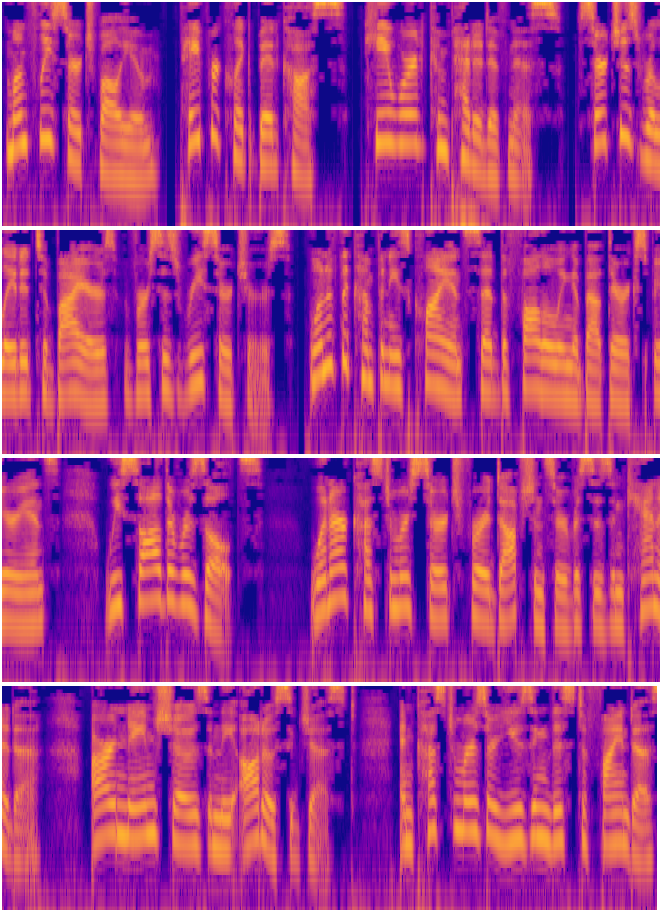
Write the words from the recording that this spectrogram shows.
monthly search volume, pay per click bid costs, keyword competitiveness, searches related to buyers versus researchers. One of the company's clients said the following about their experience We saw the results. When our customers search for adoption services in Canada, our name shows in the auto suggest, and customers are using this to find us.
